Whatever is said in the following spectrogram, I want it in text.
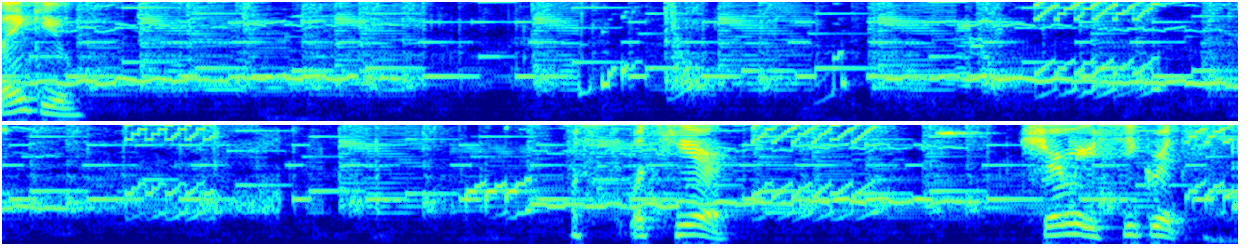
Thank you. What's, here? Share me your secrets.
